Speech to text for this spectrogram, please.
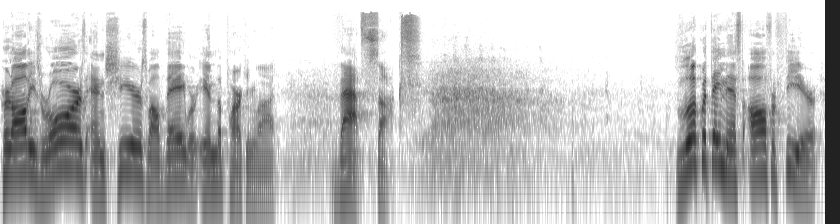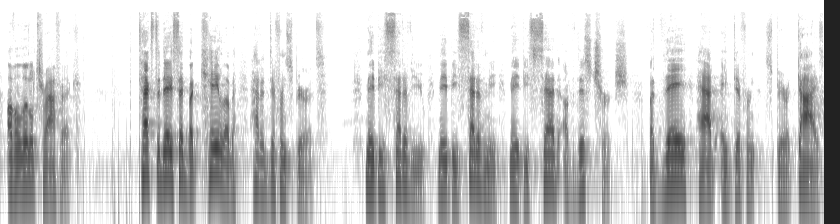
heard all these roars and cheers while they were in the parking lot. That sucks. Look what they missed, all for fear of a little traffic text today said, But Caleb had a different spirit. May be said of you, may be said of me, may be said of this church. But they had a different spirit. Guys,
